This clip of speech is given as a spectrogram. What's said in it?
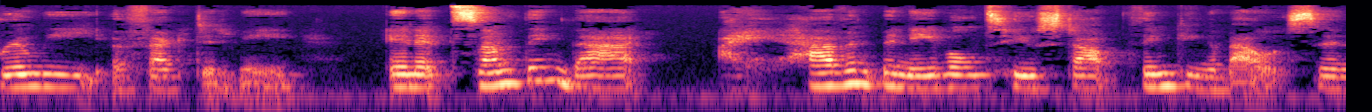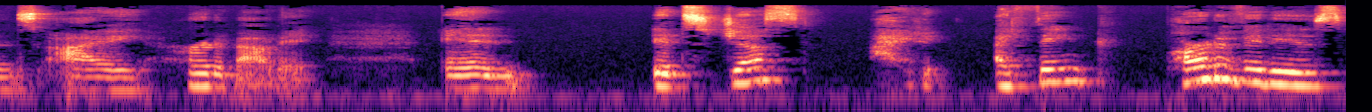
really affected me. And it's something that I haven't been able to stop thinking about since I heard about it. And it's just, I, I think part of it is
